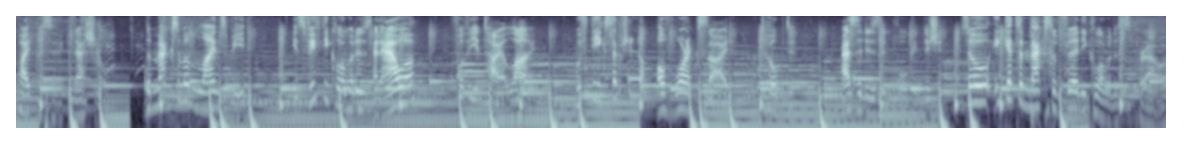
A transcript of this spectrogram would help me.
by Pacific National. The maximum line speed is 50 kilometers an hour for the entire line, with the exception of Warwickside to Hopetoun, as it is in poor condition. So it gets a max of 30 kilometers per hour.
